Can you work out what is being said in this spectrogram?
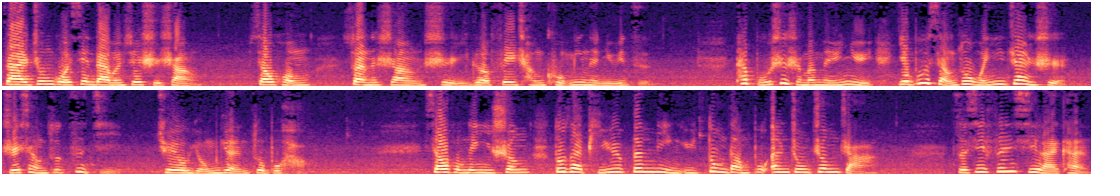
在中国现代文学史上，萧红算得上是一个非常苦命的女子，她不是什么美女，也不想做文艺战士，只想做自己，却又永远做不好。萧红的一生都在疲于奔命与动荡不安中挣扎。仔细分析来看，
